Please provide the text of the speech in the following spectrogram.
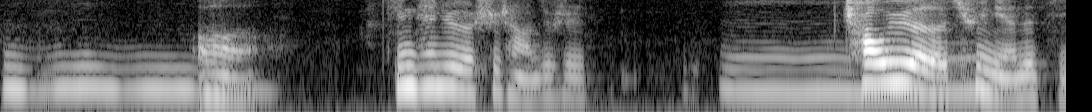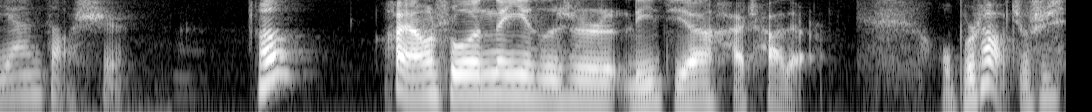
嗯嗯嗯，今天这个市场就是，嗯，超越了去年的吉安早市。啊，汉阳说那意思是离吉安还差点儿。我不知道，就是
